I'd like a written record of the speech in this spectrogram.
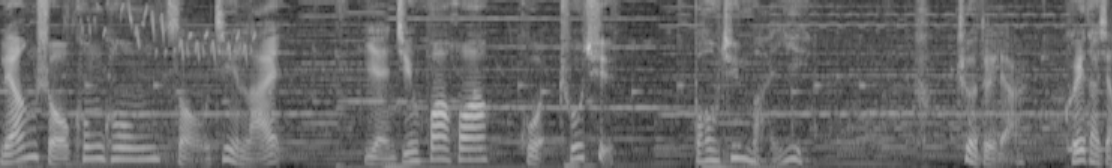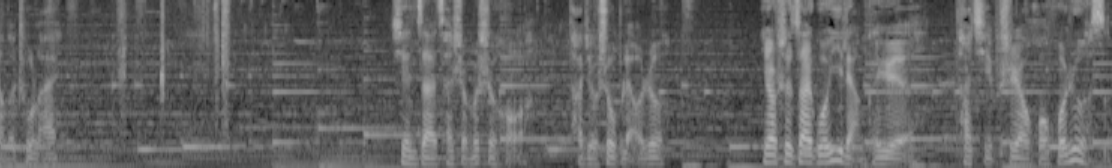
两手空空走进来，眼睛花花滚出去，包君满意。这对联亏他想得出来。现在才什么时候啊，他就受不了热。要是再过一两个月，他岂不是要活活热死？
